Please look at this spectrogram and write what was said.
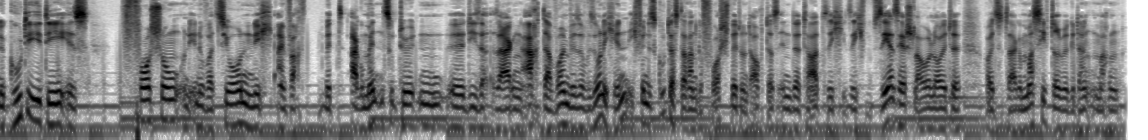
eine gute Idee ist, Forschung und Innovation nicht einfach mit Argumenten zu töten, äh, die sagen, ach, da wollen wir sowieso nicht hin. Ich finde es gut, dass daran geforscht wird und auch, dass in der Tat sich, sich sehr, sehr schlaue Leute heutzutage massiv darüber Gedanken machen,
